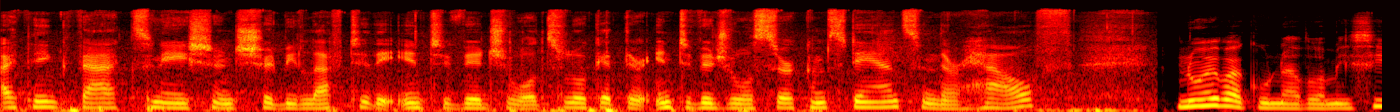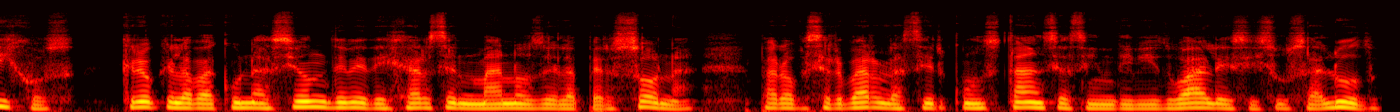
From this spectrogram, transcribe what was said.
I think vaccination should be left to the individual to look at their individual circumstance and their health. No he vacunado a mis hijos. Creo que la vacunación debe dejarse en manos de la persona para observar las circunstancias individuales y su salud.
